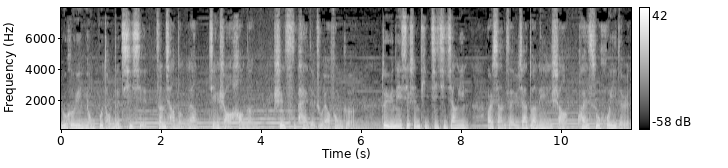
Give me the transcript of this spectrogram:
如何运用不同的器械增强能量、减少耗能，是此派的主要风格。对于那些身体极其僵硬而想在瑜伽锻炼上快速获益的人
